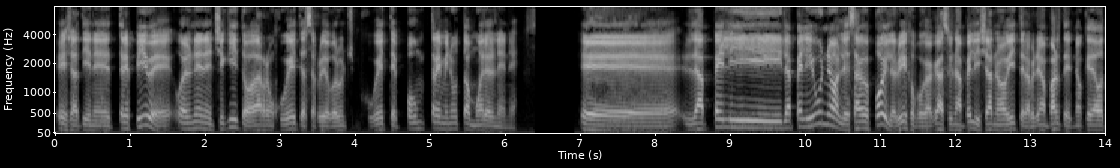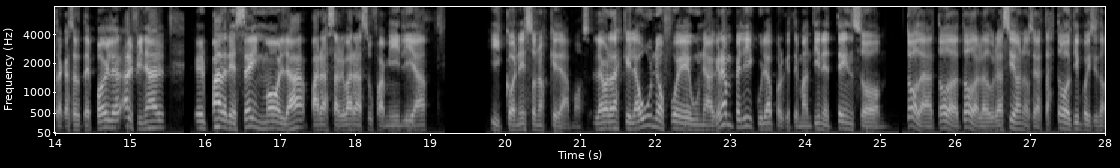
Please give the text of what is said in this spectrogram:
ella tiene tres pibes, o el nene chiquito agarra un juguete, hace ruido con un juguete, pum, tres minutos, muere el nene. Eh, la peli la peli 1, les hago spoiler, viejo, porque acá hace una peli ya no viste la primera parte, no queda otra que hacerte spoiler. Al final, el padre se inmola para salvar a su familia y con eso nos quedamos. La verdad es que la 1 fue una gran película porque te mantiene tenso toda, toda, toda la duración, o sea, estás todo el tiempo diciendo,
